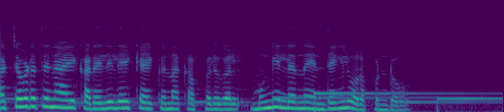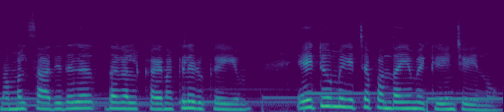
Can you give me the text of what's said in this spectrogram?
കച്ചവടത്തിനായി കടലിലേക്ക് അയക്കുന്ന കപ്പലുകൾ മുങ്ങില്ലെന്ന് എന്തെങ്കിലും ഉറപ്പുണ്ടോ? നമ്മൾ സാധ്യതകൾ കണക്കിലെടുക്കുകയും ഏറ്റവും മികച്ച പന്തയം വയ്ക്കുകയും ചെയ്യുന്നു.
